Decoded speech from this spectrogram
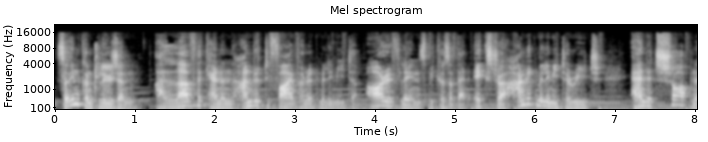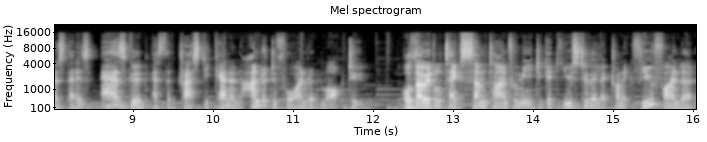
So in conclusion, I love the Canon 100 to 500mm RF lens because of that extra 100mm reach and its sharpness that is as good as the trusty Canon 100 to 400 Mark II. Although it'll take some time for me to get used to the electronic viewfinder,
